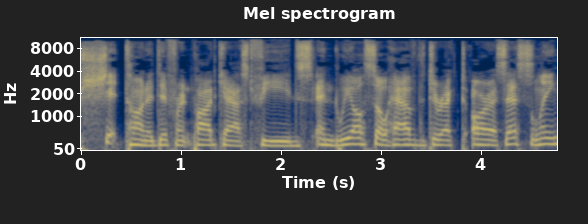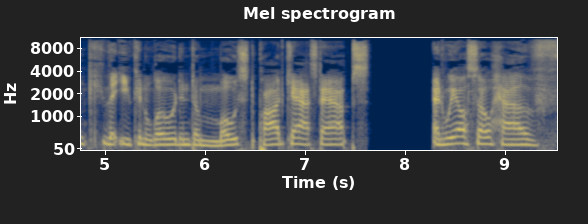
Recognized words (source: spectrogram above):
shit ton of different podcast feeds, and we also have the direct RSS link that you can load into most podcast apps. And we also have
